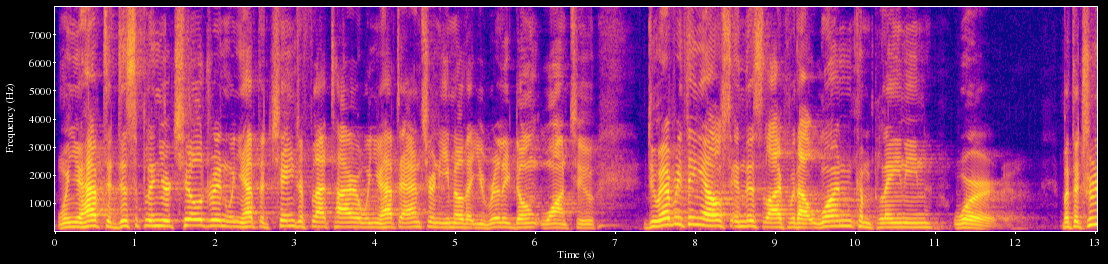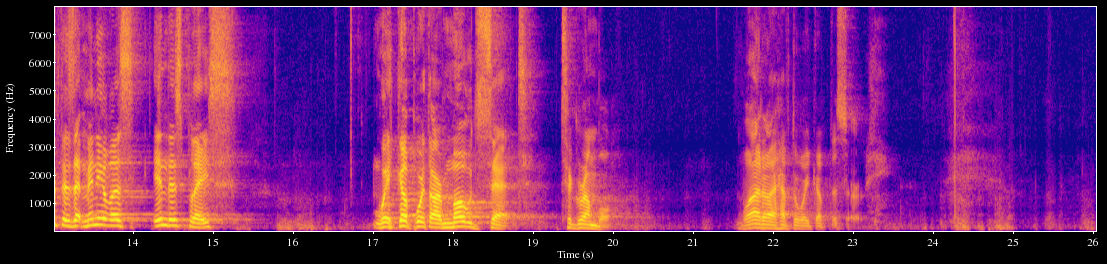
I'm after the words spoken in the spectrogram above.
when you have to discipline your children, when you have to change a flat tire, when you have to answer an email that you really don't want to, do everything else in this life without one complaining word. But the truth is that many of us in this place wake up with our mode set to grumble. Why do I have to wake up this early?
